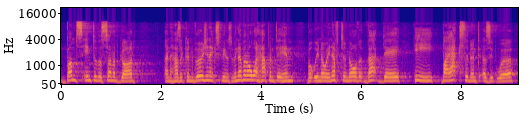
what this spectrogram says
bumps into the Son of God and has a conversion experience. We never know what happened to him, but we know enough to know that that day he, by accident, as it were,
